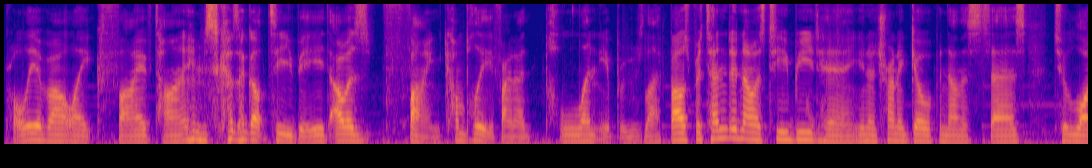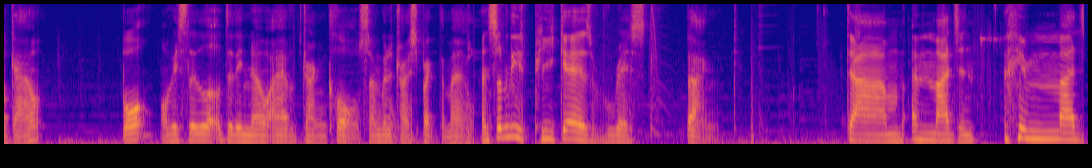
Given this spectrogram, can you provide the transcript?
probably about like five times because I got TB'd. I was fine, completely fine. I had plenty of brews left. But I was pretending I was TB'd here, you know, trying to go up and down the stairs to log out. But obviously, little do they know I have Dragon Claws, so I'm going to try spec them out. And some of these PKs risk bank. Damn, imagine. imagine.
